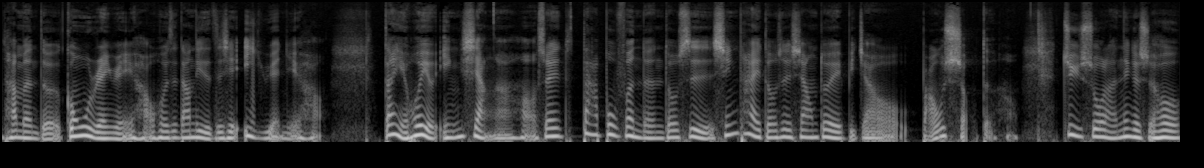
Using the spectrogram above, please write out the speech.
他们的公务人员也好，或者是当地的这些议员也好，但也会有影响啊哈。所以大部分的人都是心态都是相对比较保守的哈。据说啦，那个时候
